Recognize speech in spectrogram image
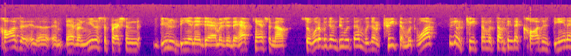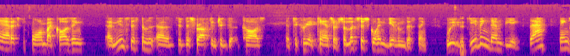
caused uh, uh, they have immunosuppression due to DNA damage, and they have cancer now. So what are we going to do with them? We're going to treat them with what? We're going to treat them with something that causes DNA adducts to form by causing immune system uh, to disrupt and to cause to create cancer. So let's just go ahead and give them this thing. We're giving them the exact same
